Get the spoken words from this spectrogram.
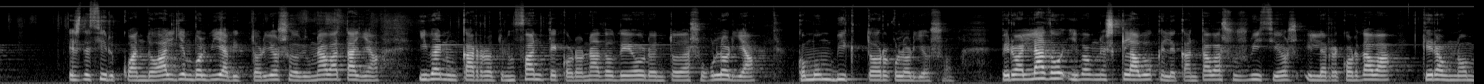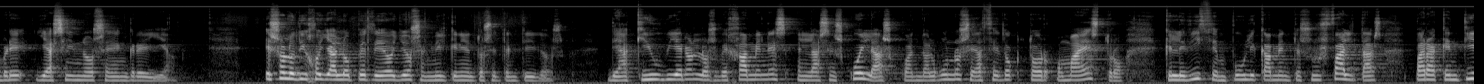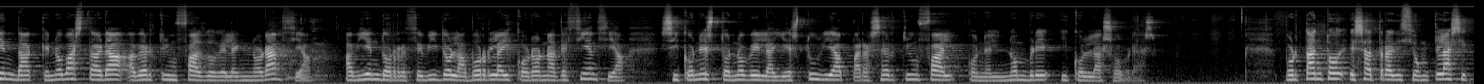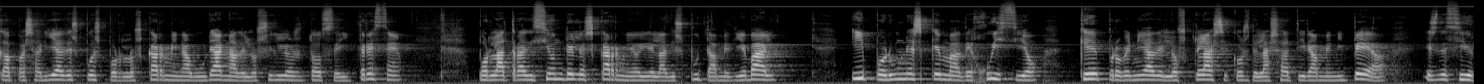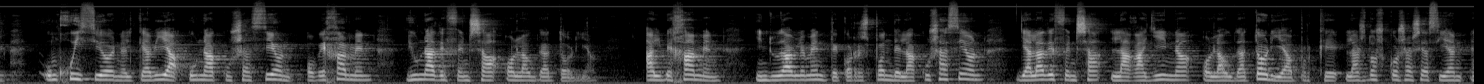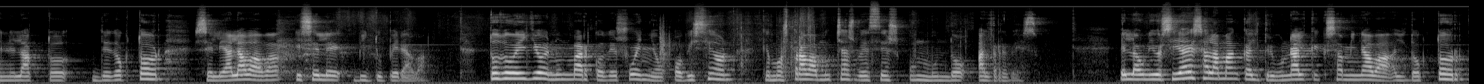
es decir, cuando alguien volvía victorioso de una batalla, iba en un carro triunfante coronado de oro en toda su gloria, como un víctor glorioso. Pero al lado iba un esclavo que le cantaba sus vicios y le recordaba que era un hombre y así no se engreía. Eso lo dijo ya López de Hoyos en 1572. De aquí hubieron los vejámenes en las escuelas, cuando alguno se hace doctor o maestro, que le dicen públicamente sus faltas para que entienda que no bastará haber triunfado de la ignorancia, habiendo recibido la borla y corona de ciencia, si con esto no vela y estudia para ser triunfal con el nombre y con las obras. Por tanto, esa tradición clásica pasaría después por los Carmina Burana de los siglos XII y XIII, por la tradición del escarnio y de la disputa medieval y por un esquema de juicio que provenía de los clásicos de la sátira menipea, es decir, un juicio en el que había una acusación o vejamen y una defensa o laudatoria. Al vejamen indudablemente corresponde la acusación y a la defensa la gallina o laudatoria, porque las dos cosas se hacían en el acto de doctor, se le alababa y se le vituperaba. Todo ello en un marco de sueño o visión que mostraba muchas veces un mundo al revés. En la Universidad de Salamanca el tribunal que examinaba al doctor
